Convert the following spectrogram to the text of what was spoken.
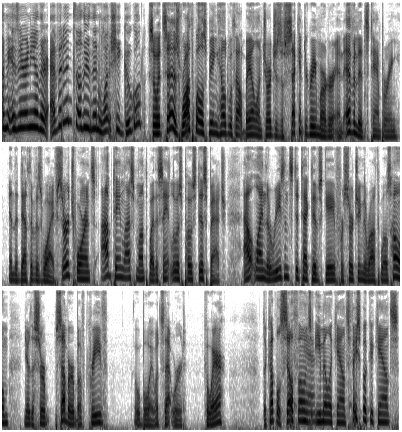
I mean, is there any other evidence other than what she Googled? so it says Rothwell is being held without bail on charges of second-degree murder and evidence tampering in the death of his wife. Search warrants obtained last month by the St. Louis Post Dispatch outline the reasons detectives gave for searching the Rothwell's home near the sur- suburb of Creve. Oh boy, what's that word? Coare? The couple's cell phones, Yeah. email accounts, Facebook accounts,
